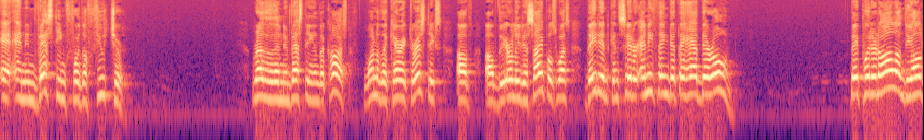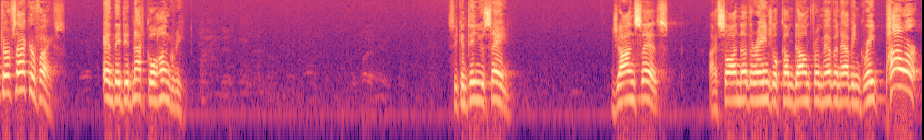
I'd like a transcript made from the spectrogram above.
and investing for the future rather than investing in the cost. One of the characteristics of, of the early disciples was they didn't consider anything that they had their own. They put it all on the altar of sacrifice, and they did not go hungry. So he continues saying, John says, I saw another angel come down from heaven having great power,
